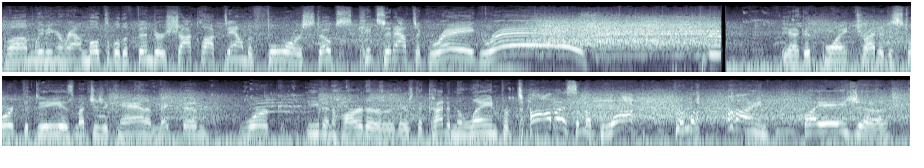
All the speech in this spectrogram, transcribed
Plum weaving around multiple defenders. Shot clock down to four. Stokes kicks it out to Gray. Gray! Yeah, good point. Try to distort the D as much as you can and make them work even harder. There's the cut in the lane from Thomas and the block from behind by A'ja.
